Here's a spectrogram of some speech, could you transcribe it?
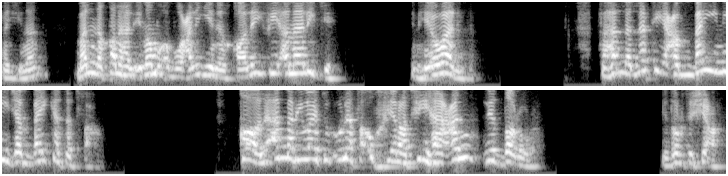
بينا بل نقلها الإمام أبو علي القالي في أمالكه إن هي واردة. فهل التي عن بين جنبيك تدفع؟ قال أما الرواية الأولى فأخرت فيها عن للضرورة. لضرورة الشعر.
